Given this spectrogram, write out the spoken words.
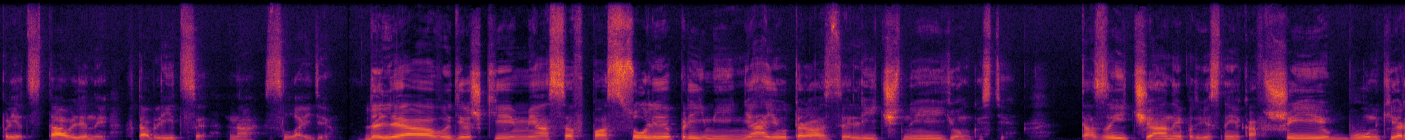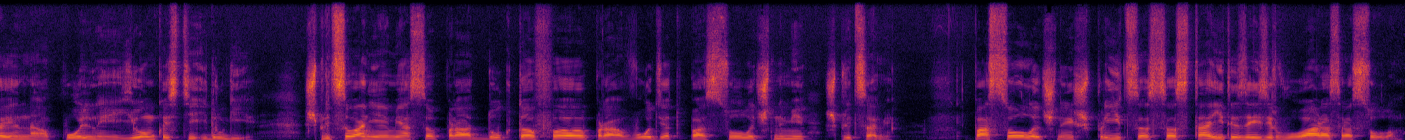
представлены в таблице на слайде. Для выдержки мяса в посоле применяют различные емкости. Тазы, чаны, подвесные ковши, бункеры, напольные емкости и другие. Шприцевание мясопродуктов э, проводят посолочными шприцами. Посолочный шприц состоит из резервуара с рассолом,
